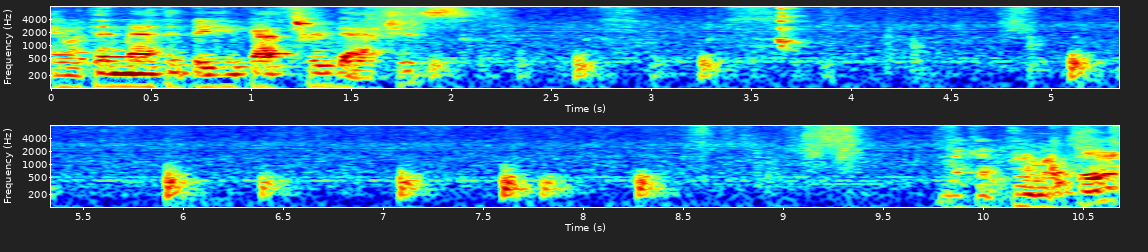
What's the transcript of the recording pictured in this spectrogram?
And within method B, you've got three batches. I'm not going to put them up there.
